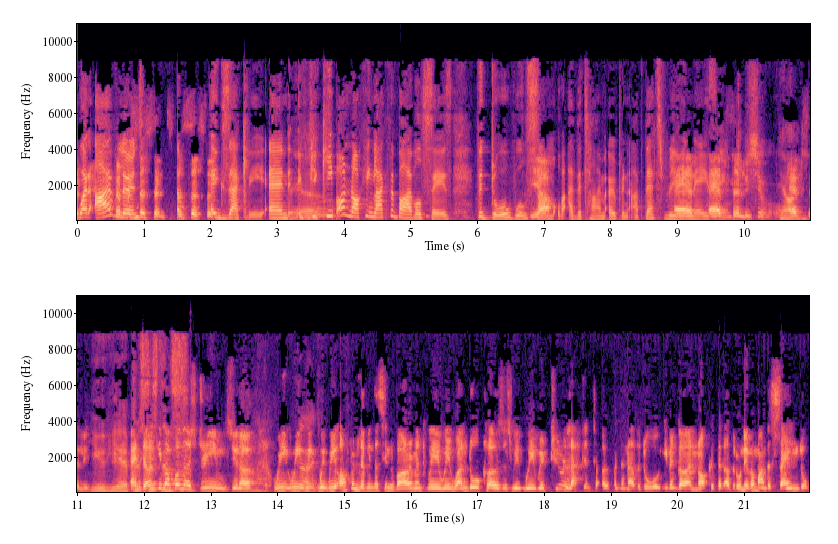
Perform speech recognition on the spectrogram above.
What I've no, learned persistence, persistence. Exactly. And if you keep on knocking like the Bible says, the door will some Yeah. or other time open up. That's really Ab- amazing. absolutely. Sure. Yeah. Absolutely. You hear and don't give up on those dreams. You know, we, we, we, we, we often live in this environment where, where one door closes, we, we, we're too reluctant to open another door, even go and knock at that other door, never mind the same door.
